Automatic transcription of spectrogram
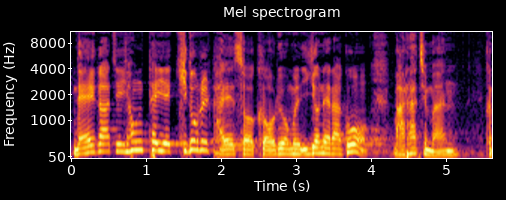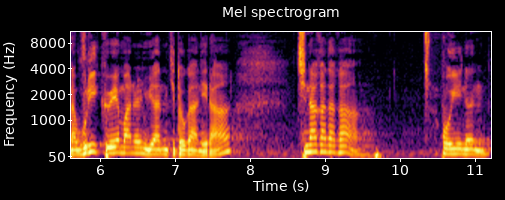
네 가지 형태의 기도를 다해서 그 어려움을 이겨내라고 말하지만 그러나 우리 교회만을 위한 기도가 아니라 지나가다가 보이는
